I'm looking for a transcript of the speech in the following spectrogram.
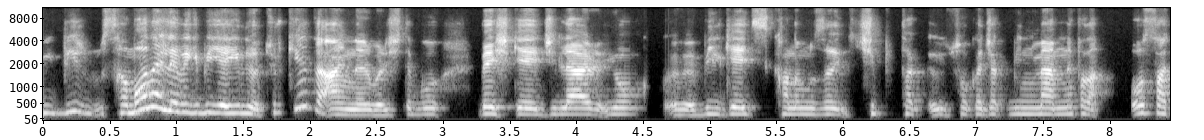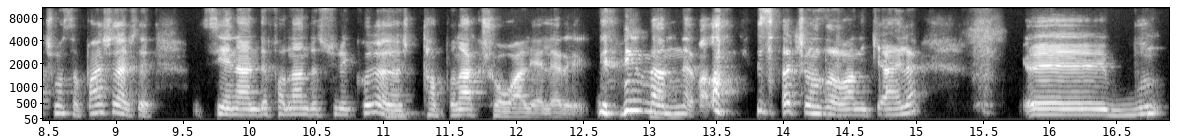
bir, bir saman alevi gibi yayılıyor. Türkiye'de aynıları var işte bu 5G'ciler yok e, Bill Gates kanımıza çip tak, e, sokacak bilmem ne falan. O saçma sapan şeyler işte CNN'de falan da sürekli oluyor. Tapınak şövalyeleri bilmem ne falan saçma sapan hikayeler. Ee, bun,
